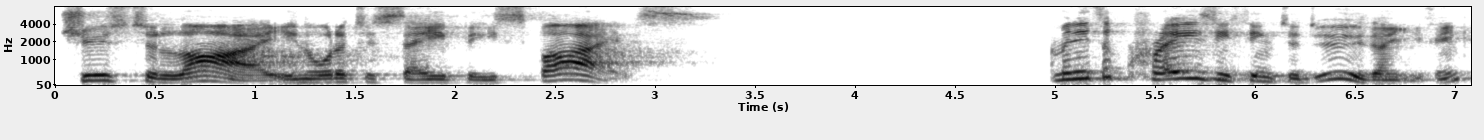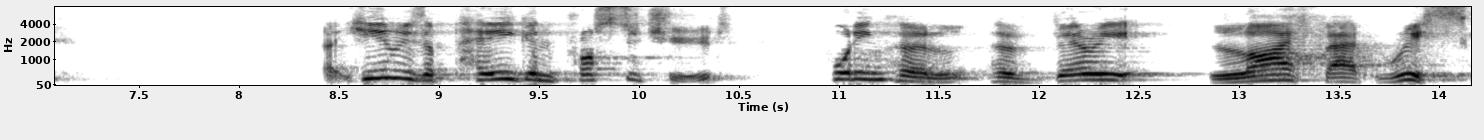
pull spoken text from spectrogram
choose to lie in order to save these spies? I mean, it's a crazy thing to do, don't you think? Uh, here is a pagan prostitute putting her, her very life at risk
